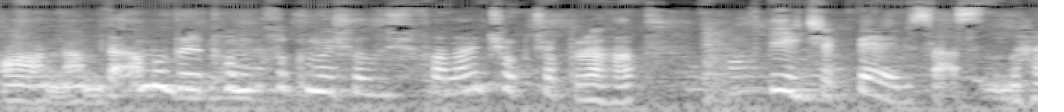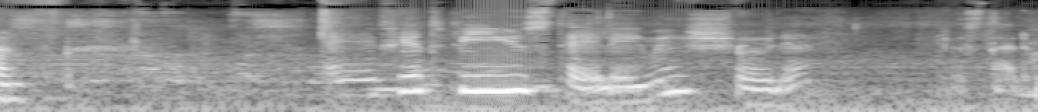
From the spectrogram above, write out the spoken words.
o anlamda ama böyle pamuklu kumaş oluşu falan çok çok rahat giyecek bir elbise aslında e, fiyatı 1100 TL'ymiş şöyle gösterdim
